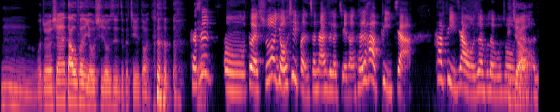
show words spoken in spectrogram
嗯，我觉得现在大部分的游戏都是这个阶段。可是，嗯，对，除了游戏本身大概是这个阶段，可是它的币价，它币价我真的不得不说，我觉得很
